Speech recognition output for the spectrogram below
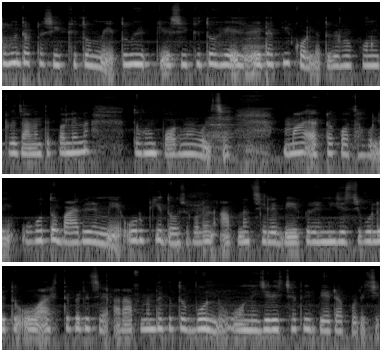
তুমি তো একটা শিক্ষিত মেয়ে, তুমি কে শিক্ষিত হয়ে এটা কী করলে? তুমি আমার ফোন করে জানাতে পারলে না? তখন পরমা বলছে, মা, একটা কথা বলি, ও তো বাইরের মেয়ে, ওর কী দোষ? বলেন, আপনার ছেলে বিয়ে করে এসেছি বলে তো ও আসতে পেরেছে, আর আপনাদেরকে তো বলল, ও নিজের ইচ্ছাতেই বিয়েটা করেছে।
